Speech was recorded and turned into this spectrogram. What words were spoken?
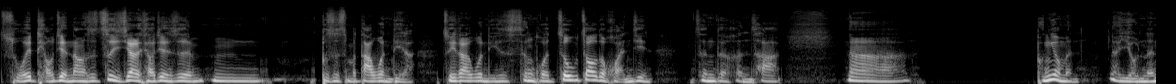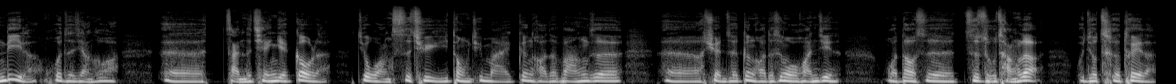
所谓条件当然是自己家的条件是，嗯，不是什么大问题啊。最大的问题是生活周遭的环境真的很差。那朋友们。那有能力了，或者讲说，呃，攒的钱也够了，就往市区移动去买更好的房子，呃，选择更好的生活环境。我倒是知足常乐，我就撤退了。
